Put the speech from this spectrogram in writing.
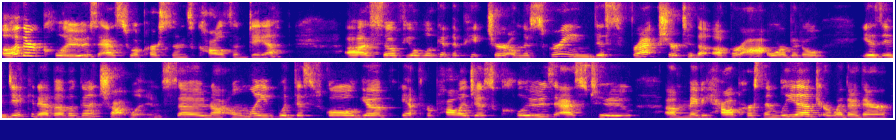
other clues as to a person's cause of death. Uh, so if you'll look at the picture on the screen, this fracture to the upper eye orbital is indicative of a gunshot wound. So not only would this skull give anthropologists clues as to um, maybe how a person lived or whether they're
